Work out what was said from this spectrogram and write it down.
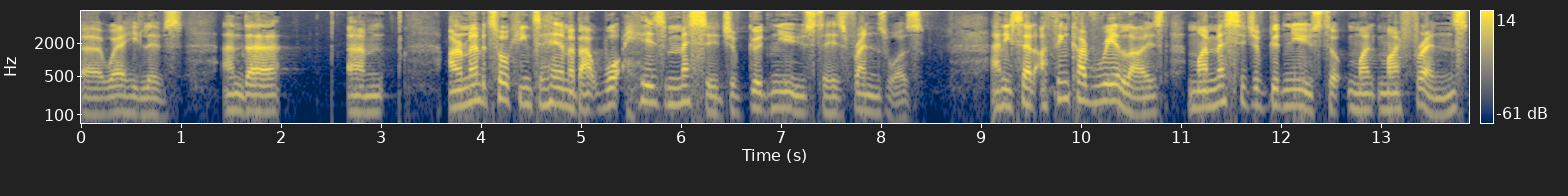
uh, where he lives. And uh, um, I remember talking to him about what his message of good news to his friends was. And he said, I think I've realized my message of good news to my, my friends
